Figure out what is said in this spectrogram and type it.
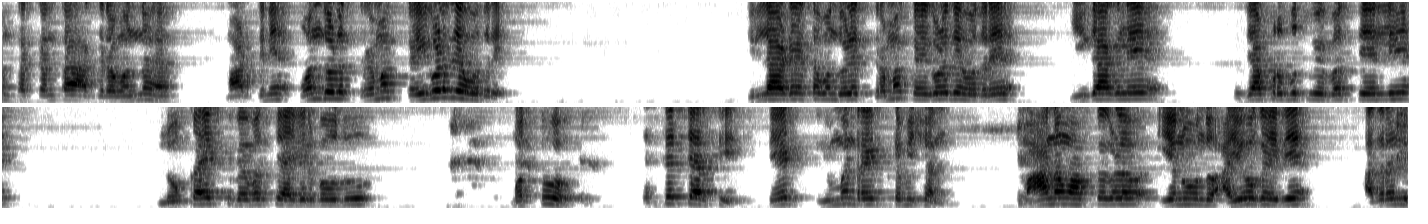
ಅಂತಕ್ಕಂಥ ಆಗ್ರಹವನ್ನ ಮಾಡ್ತೀನಿ. ಒಂದೊಳ್ಳೆ ಕ್ರಮ ಕೈಗೊಳ್ಳದೆ ಹೋದ್ರೆ, ಜಿಲ್ಲಾಡಳಿತ ಒಂದೊಳ್ಳೆ ಕ್ರಮ ಕೈಗೊಳ್ಳದೆ ಹೋದ್ರೆ, ಈಗಾಗಲೇ ಪ್ರಜಾಪ್ರಭುತ್ವ ವ್ಯವಸ್ಥೆಯಲ್ಲಿ ಲೋಕಾಯುಕ್ತ ವ್ಯವಸ್ಥೆ ಆಗಿರಬಹುದು ಮತ್ತು S H R C, state human right commission, ಮಾನವ ಹಕ್ಕುಗಳ ಏನು ಒಂದು ಆಯೋಗ ಇದೆ. ಅದರಲ್ಲಿ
